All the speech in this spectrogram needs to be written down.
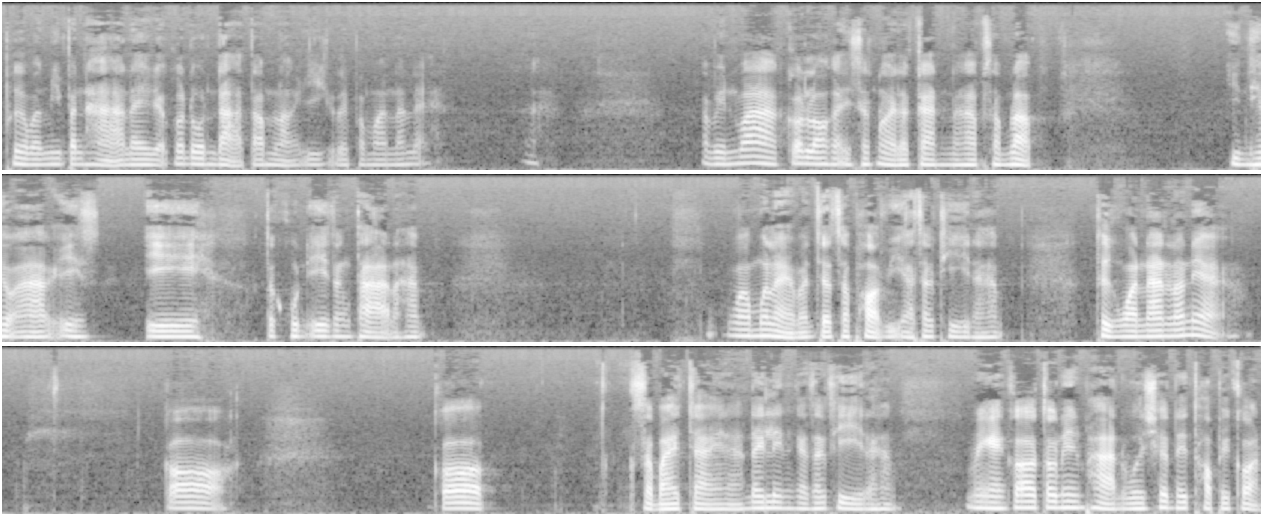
เพื่อมันมีปัญหาอะไรเดี๋ยวก็โดนด่าตามหลังอีกอะไรประมาณนั้นแหละเอาเป็นว่าก็รองกันอีกสักหน่อยแล้วกันนะครับสำหรับ Intel Arc A, A ตระกูล A ต่างๆนะครับ ว่าเมื่อไหร่มันจะ support VR สักทีนะครับ ถึงวันนั้นแล้วเนี่ย ก็ ก็สบายใจนะ ได้เล่นกันสักทีนะครับ ไม่งั้นก็ต้องเล่นผ่านเวอร์ชันในท็อปไปก่อน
